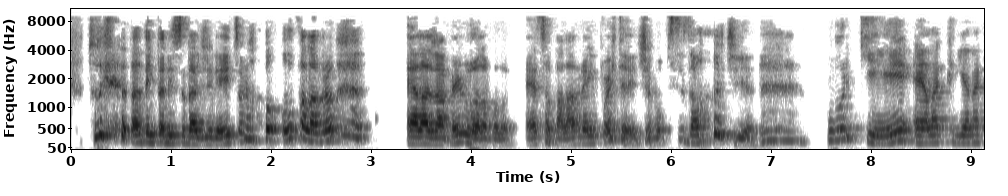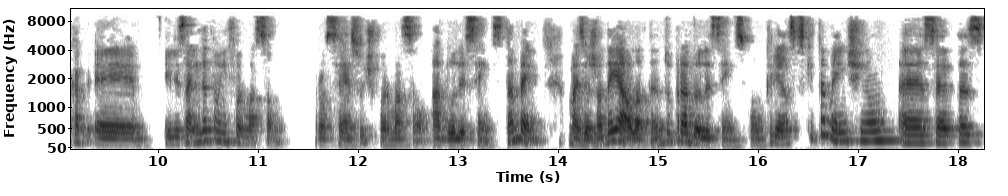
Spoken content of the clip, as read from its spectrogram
Tudo que você está tentando ensinar direito, um palavrão, ela já pegou. Ela falou, essa palavra é importante, eu vou precisar um dia. Porque ela cria na cabeça... É, eles ainda estão em formação processo de formação. Adolescentes também. Mas eu já dei aula tanto para adolescentes como crianças que também tinham é, certas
